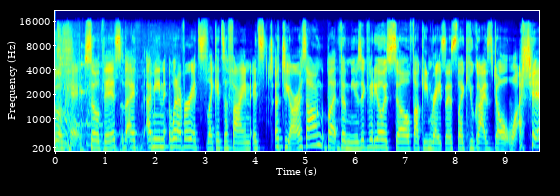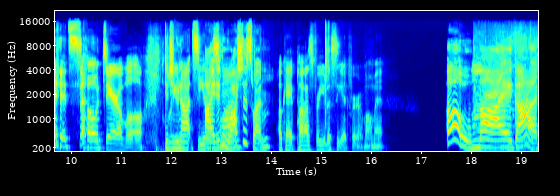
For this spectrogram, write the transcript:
Okay, so this, I, I mean, whatever. It's like it's a fine, it's a T-ara song, but the music video is so fucking racist. Like you guys don't watch it. It's so terrible. Did you not see? this I didn't one? watch this one. Okay, pause for you to see it for a moment. Oh my god.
